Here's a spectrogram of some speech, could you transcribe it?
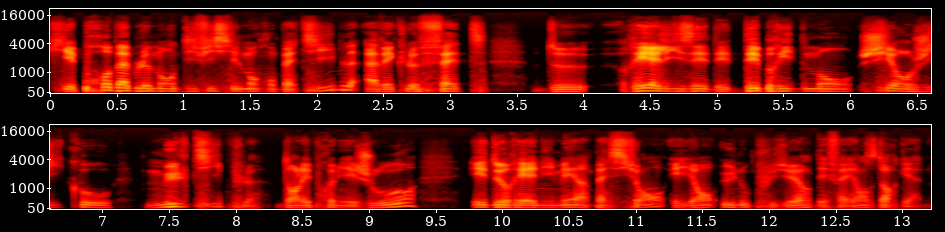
qui est probablement difficilement compatible avec le fait de réaliser des débridements chirurgicaux multiples dans les premiers jours et de réanimer un patient ayant une ou plusieurs défaillances d'organes.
